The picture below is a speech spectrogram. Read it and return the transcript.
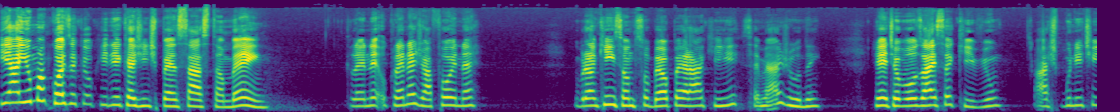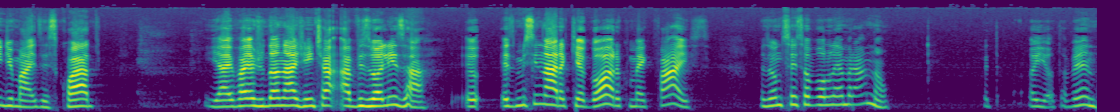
E aí, uma coisa que eu queria que a gente pensasse também. O Clener já foi, né? O Branquinho, se eu não souber operar aqui, você me ajuda, hein? Gente, eu vou usar isso aqui, viu? Acho bonitinho demais esse quadro. E aí vai ajudando a gente a, a visualizar. Eu, eles me ensinaram aqui agora como é que faz, mas eu não sei se eu vou lembrar, não. Aí, ó, tá vendo?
